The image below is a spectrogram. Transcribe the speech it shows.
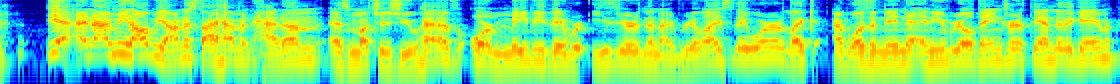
yeah, and I mean, I'll be honest, I haven't had them as much as you have, or maybe they were easier than I realized they were. Like, I wasn't in any real danger at the end of the game,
